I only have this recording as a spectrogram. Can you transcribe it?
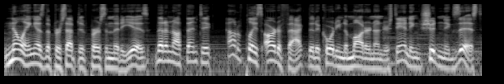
Knowing, as the perceptive person that he is, that an authentic, out-of-place artifact that according to modern understanding shouldn't exist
